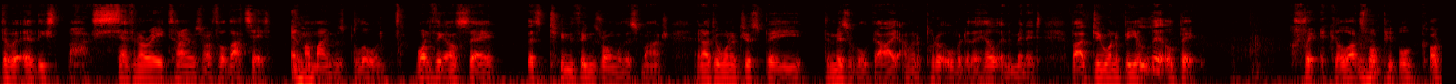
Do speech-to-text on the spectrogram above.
There were at least oh, seven or eight times where I thought that's it, and my mm. mind was blown. One thing I'll say: there's two things wrong with this match, and I don't want to just be the miserable guy. I'm going to put it over to the hill in a minute, but I do want to be a little bit critical. That's what mm-hmm. people are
